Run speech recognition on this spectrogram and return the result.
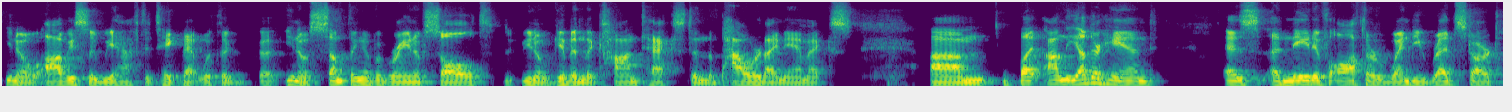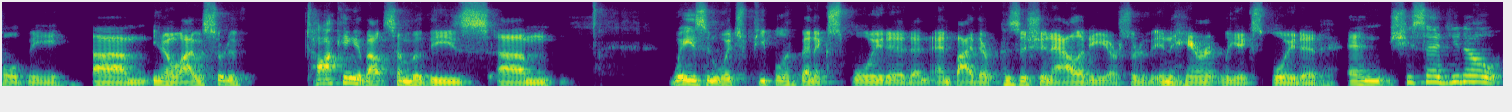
you know, obviously, we have to take that with a, a, you know something of a grain of salt, you know, given the context and the power dynamics. Um, but on the other hand, as a native author, Wendy Red Star told me, um, you know, I was sort of talking about some of these um, ways in which people have been exploited and, and by their positionality are sort of inherently exploited. And she said, you know,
